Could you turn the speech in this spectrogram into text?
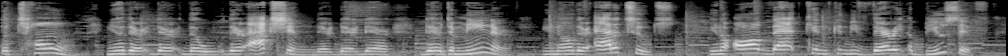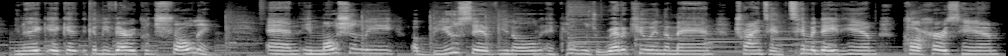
The tone, you know their their the, their action their their their their demeanor you know their attitudes you know all that can can be very abusive. You know it, it, could, it could be very controlling and emotionally abusive you know includes ridiculing the man trying to intimidate him coerce him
